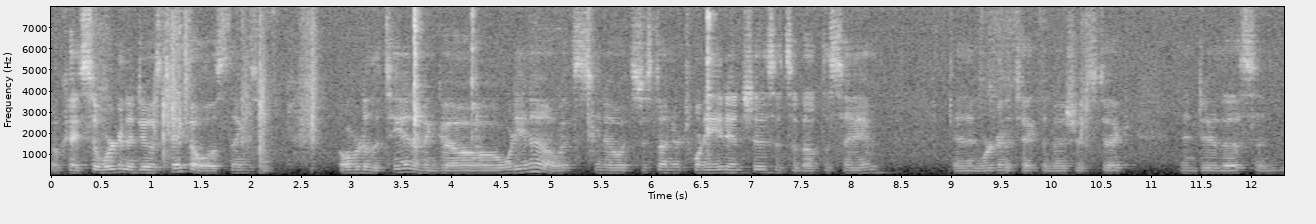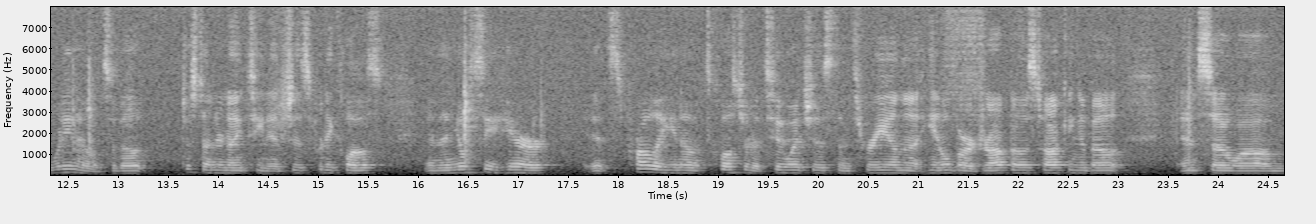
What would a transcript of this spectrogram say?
Okay, so what we're going to do is take all those things and over to the tandem and go, what do you know, it's, you know, it's just under 28 inches, it's about the same. And then we're going to take the measure stick and do this, and what do you know, it's about just under 19 inches, pretty close. And then you'll see here, it's probably, you know, it's closer to two inches than three on the handlebar drop I was talking about. And so, um,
